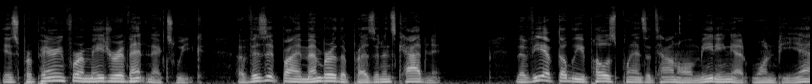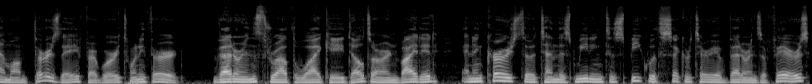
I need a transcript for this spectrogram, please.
is preparing for a major event next week a visit by a member of the President's Cabinet. The VFW Post plans a town hall meeting at 1 p.m. on Thursday, February 23rd. Veterans throughout the YK Delta are invited and encouraged to attend this meeting to speak with Secretary of Veterans Affairs,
